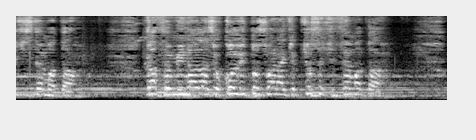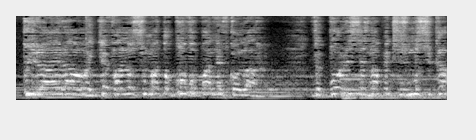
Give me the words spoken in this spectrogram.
Έχει θέματα Κάθε μήνα αλλάζει ο κόλλητος βάρα και ποιος έχει θέματα Πήρα αέρα ο εγκέφαλος σου μα το κόβω πανεύκολα δεν μπόρεσες να παίξεις μουσικά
